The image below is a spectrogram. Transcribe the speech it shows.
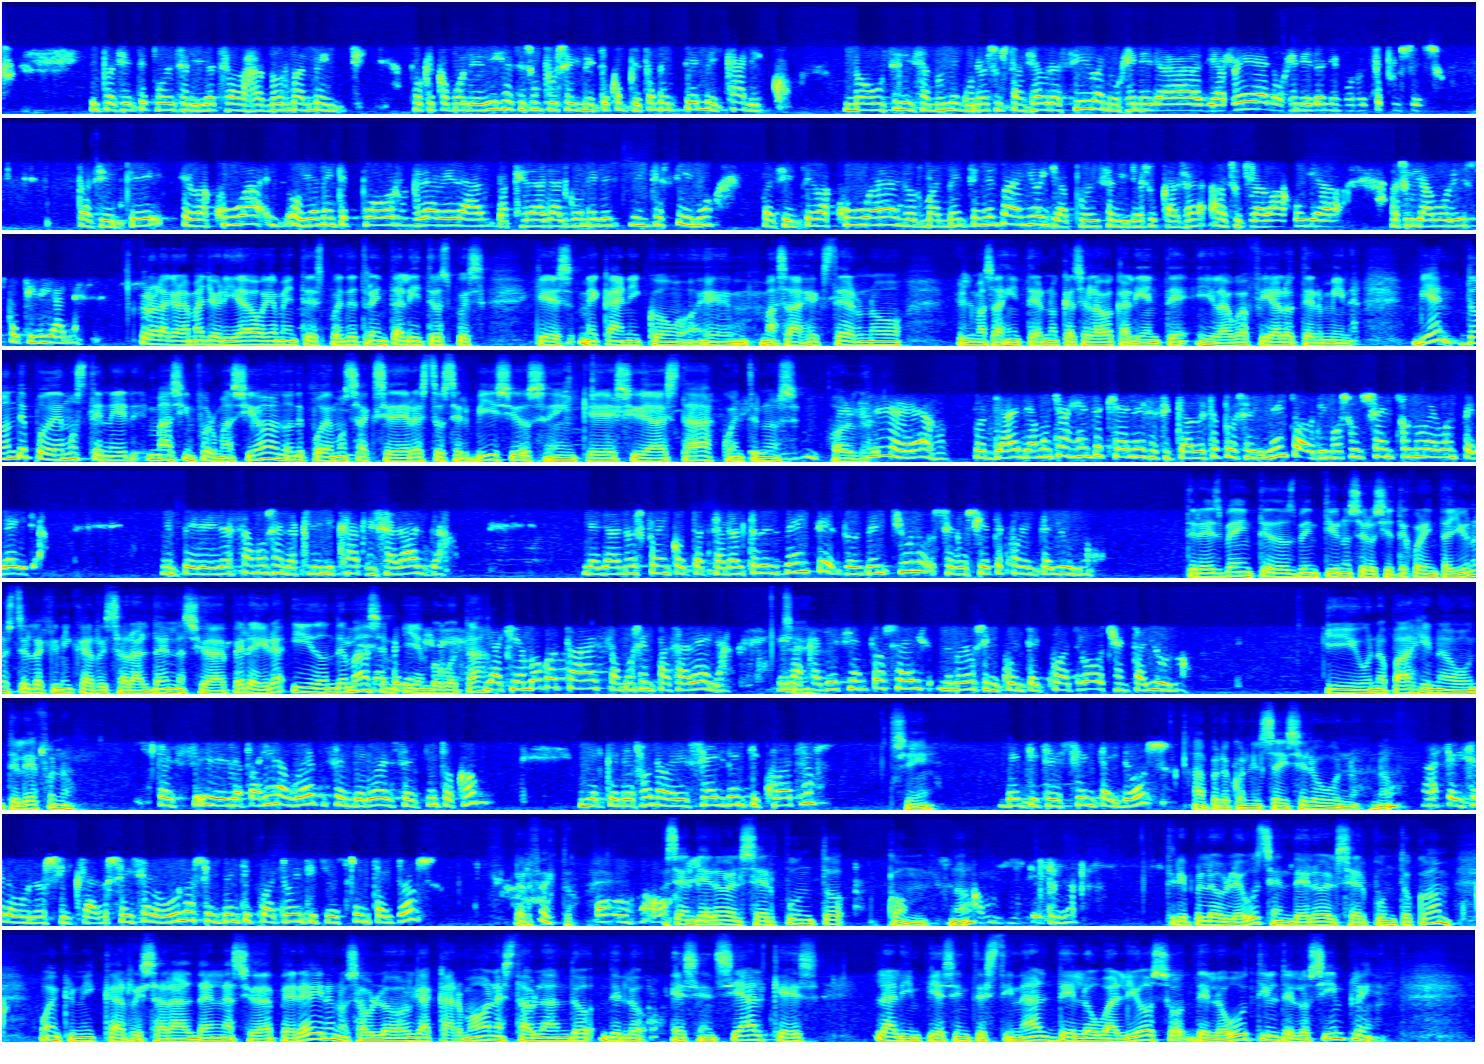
El paciente puede salir a trabajar normalmente, porque como le dije, es un procedimiento completamente mecánico no utilizamos ninguna sustancia abrasiva, no genera diarrea, no genera ningún otro proceso. El paciente evacúa, obviamente por gravedad va a quedar algo en el intestino, el paciente evacúa normalmente en el baño y ya puede salir a su casa, a su trabajo y a, sus labores cotidianas. Pero la gran mayoría, obviamente, después de 30 litros, pues que es mecánico, eh, masaje externo, el masaje interno que hace el agua caliente y el agua fría lo termina. Bien, ¿dónde podemos tener más información? ¿Dónde podemos acceder a estos servicios? ¿En qué ciudad está? Cuéntenos, pues Olga. Sí, pues ya, ya mucha gente que ha necesitado este procedimiento. Abrimos un centro nuevo en Pereira. En Pereira estamos en la clínica Rizaralda. Y allá nos pueden contactar al 320-221-0741. 320-221-0741. Esta es la clínica Rizaralda en la ciudad de Pereira. ¿Y dónde más? En, ¿Y en Bogotá? Y aquí en Bogotá estamos en Pasadena, en la calle 106, número 5481. ¿Y una página o un teléfono? Pues eh, la página web senderodelser.com y el teléfono es 624. Sí. 2332. Ah, pero con el 601, ¿no? Ah, 601, sí, claro. 601 624 2332 Perfecto. Senderodelser.com, ¿no? www.senderodelser.com o en Clínica Rizaralda en la ciudad de Pereira. Nos habló Olga Carmona, está hablando de lo esencial que es la limpieza intestinal, de lo valioso, de lo útil, de lo simple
